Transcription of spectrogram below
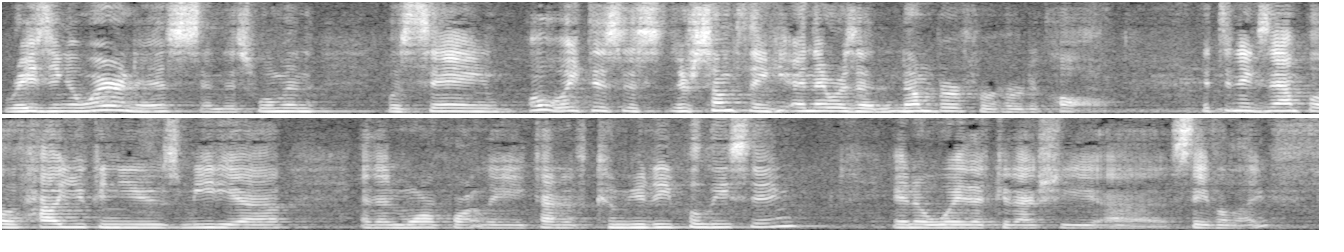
raising awareness, and this woman was saying, "Oh, wait, this is there's something," here. and there was a number for her to call. It's an example of how you can use media and then more importantly, kind of community policing in a way that could actually uh, save a life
